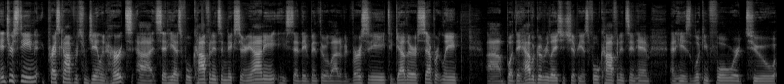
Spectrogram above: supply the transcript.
interesting press conference from Jalen Hurts. Uh, said he has full confidence in Nick Sirianni. He said they've been through a lot of adversity together, separately, uh, but they have a good relationship. He has full confidence in him, and he is looking forward to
